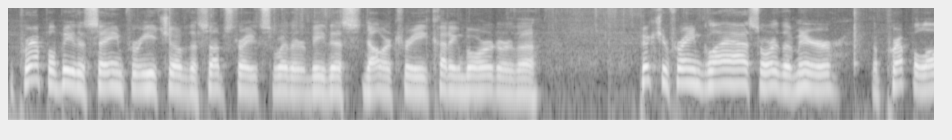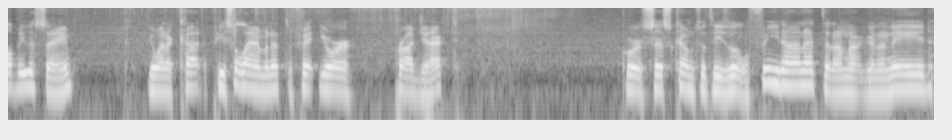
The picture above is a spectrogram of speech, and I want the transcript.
The prep will be the same for each of the substrates, whether it be this Dollar Tree cutting board or the picture frame glass or the mirror. The prep will all be the same. You want to cut a piece of laminate to fit your project. Of course, this comes with these little feet on it that I'm not going to need.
